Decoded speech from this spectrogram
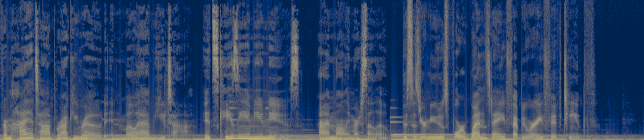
From high atop Rocky Road in Moab, Utah, it's KZMU News. I'm Molly Marcello. This is your news for Wednesday, February 15th.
